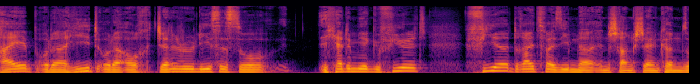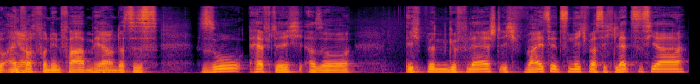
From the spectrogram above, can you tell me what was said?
Hype oder Heat oder auch General Releases, so, ich hätte mir gefühlt vier 327er in den Schrank stellen können, so einfach ja. von den Farben her. Ja. Und das ist so heftig. Also, ich bin geflasht. Ich weiß jetzt nicht, was ich letztes Jahr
